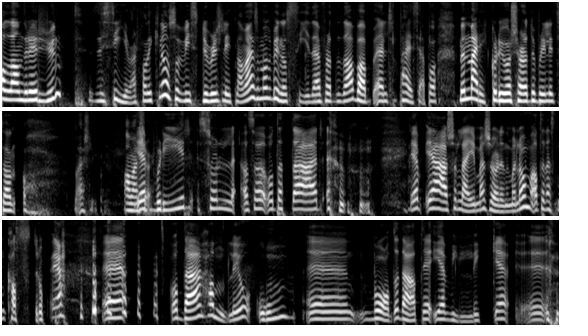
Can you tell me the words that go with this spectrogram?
alle andre rundt de sier i hvert fall ikke noe. Så hvis du blir sliten av meg, så må du begynne å si det. For at da bare, ellers peiser jeg på. Men merker du jo sjøl at du blir litt sånn åh, nå er jeg sliten av meg Jeg blir så le altså, Og dette er jeg, jeg er så lei meg sjøl innimellom at jeg nesten kaster opp. Ja. eh, og det handler jo om eh, både det at jeg, jeg vil ikke eh,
